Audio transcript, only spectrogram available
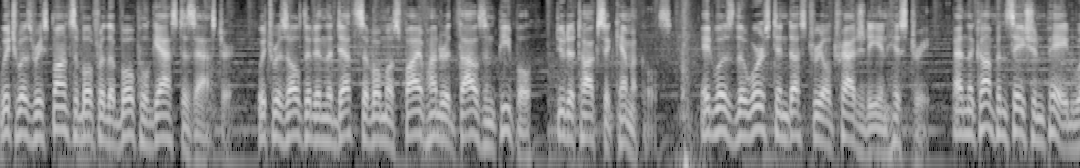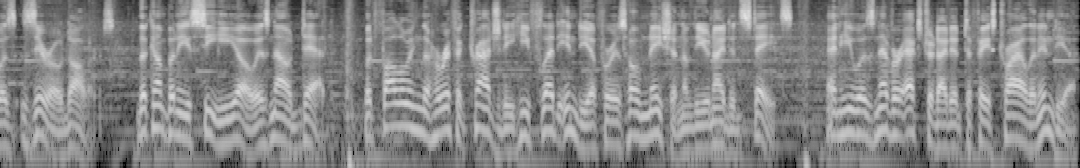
which was responsible for the Bhopal gas disaster, which resulted in the deaths of almost 500,000 people due to toxic chemicals. It was the worst industrial tragedy in history, and the compensation paid was zero dollars. The company's CEO is now dead, but following the horrific tragedy, he fled India for his home nation of the United States, and he was never extradited to face trial in India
